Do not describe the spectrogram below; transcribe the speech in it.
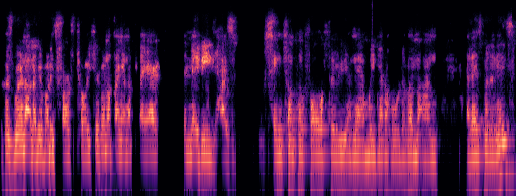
because we're not everybody's first choice. You're going to bring in a player that maybe has seen something fall through, and then we get a hold of him, and it is what it is.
